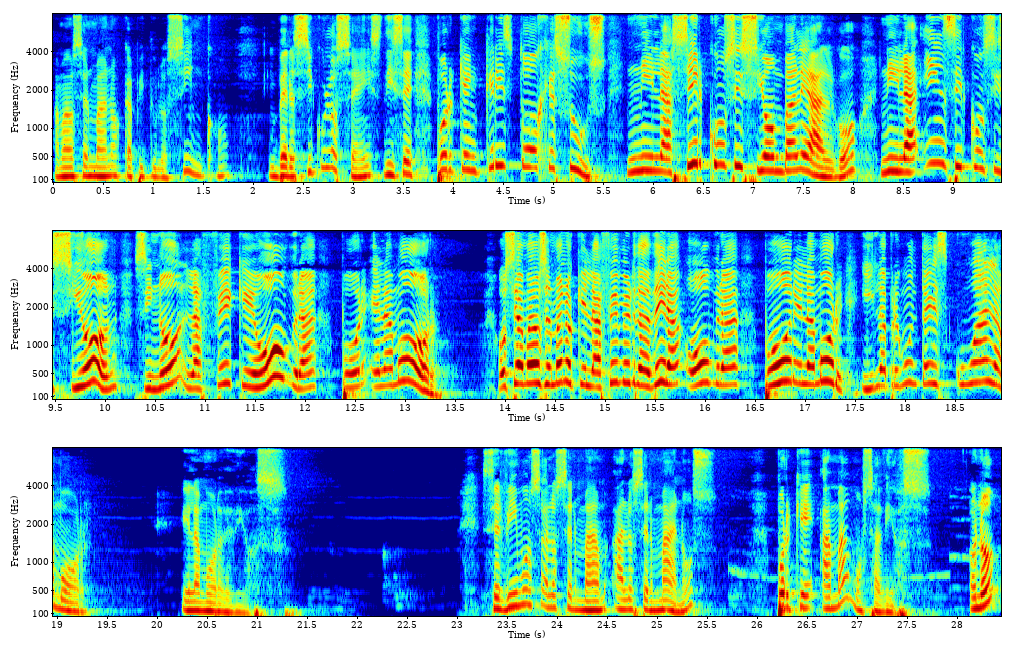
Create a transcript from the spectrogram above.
amados hermanos, capítulo 5, versículo 6, dice, porque en Cristo Jesús ni la circuncisión vale algo, ni la incircuncisión, sino la fe que obra por el amor. O sea, amados hermanos, que la fe verdadera obra por el amor. Y la pregunta es, ¿cuál amor? El amor de Dios. Servimos a los, a los hermanos porque amamos a Dios, ¿o no?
